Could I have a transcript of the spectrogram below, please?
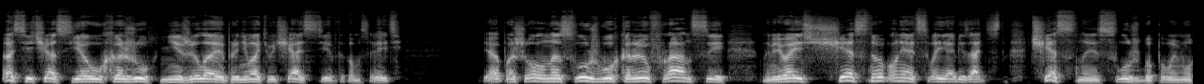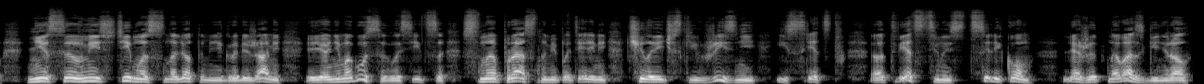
А сейчас я ухожу, не желая принимать участие в таком совете. Я пошел на службу к королю Франции, намереваясь честно выполнять свои обязательства. Честная служба, по-моему, несовместима с налетами и грабежами, и я не могу согласиться с напрасными потерями человеческих жизней и средств. Ответственность целиком ляжет на вас, генерал,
